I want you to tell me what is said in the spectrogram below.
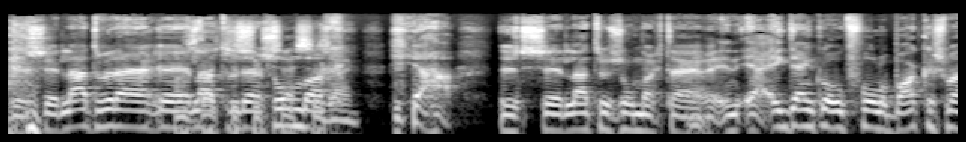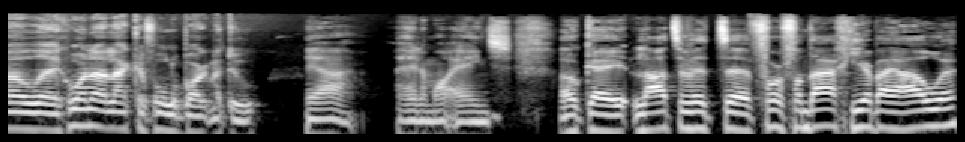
Dus eh, laten we daar, eh, laten we daar zondag... Ja, dus eh, laten we zondag daar... Ja. ja, ik denk ook volle bak is wel... eh, gewoon een lekker volle bak naartoe. Ja, helemaal eens. Oké, laten we het eh, voor vandaag hierbij houden.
